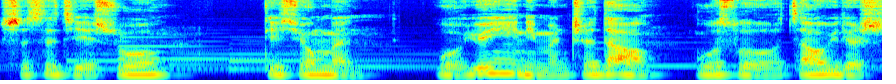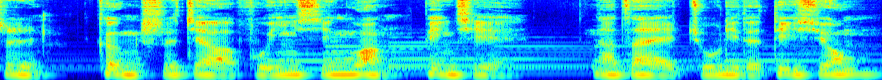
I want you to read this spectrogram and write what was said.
十四节说：“弟兄们，我愿意你们知道我所遭遇的事。”更是叫福音兴旺，并且那在主里的弟兄，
